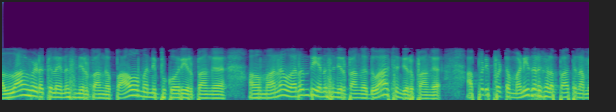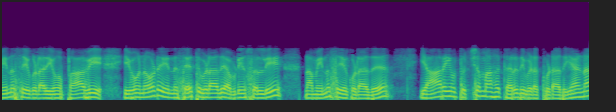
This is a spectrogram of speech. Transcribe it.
அல்லாஹ்விடத்தில் என்ன செஞ்சுருப்பாங்க? பாவ மன்னிப்பு கோரி இருப்பாங்க. அவன் மன வருந்தி என்ன செஞ்சுருப்பாங்க? துவா செஞ்சுருப்பாங்க. அப்படிப்பட்ட மனிதர்களை பார்த்து நம்ம என்ன செய்யக்கூடாது? இவன் பாவி இவனோடு என்னை சேர்த்து விடாது அப்படின்னு சொல்லி நாம் என்ன செய்யக்கூடாது? யாரையும் துச்சமாக கருதி விடக்கூடாது. ஏன்னா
